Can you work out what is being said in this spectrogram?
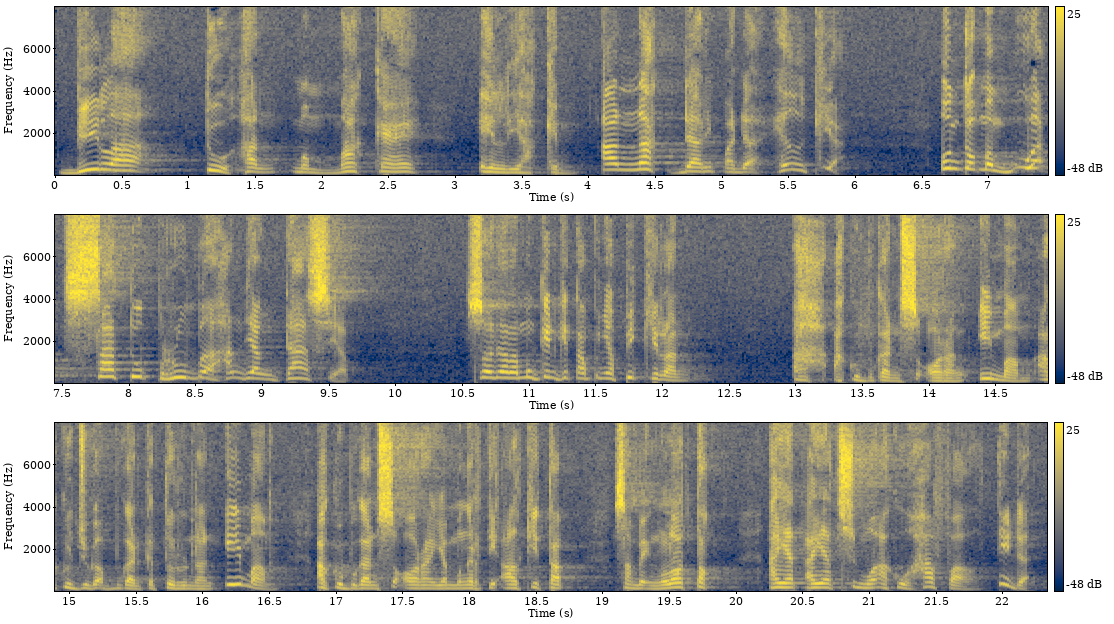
bila Tuhan memakai Eliakim, anak daripada Helkia, untuk membuat satu perubahan yang dahsyat. Saudara mungkin kita punya pikiran, ah aku bukan seorang imam, aku juga bukan keturunan imam, aku bukan seorang yang mengerti Alkitab sampai ngelotok ayat-ayat semua aku hafal. Tidak.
